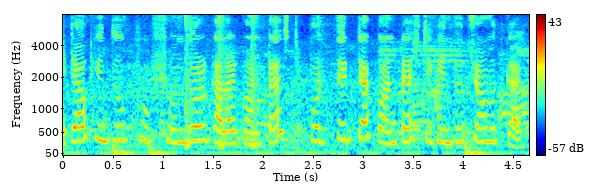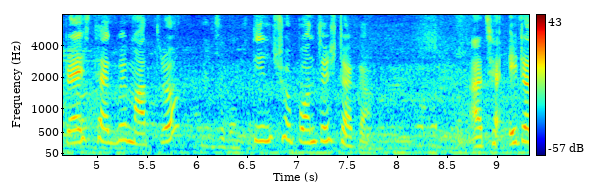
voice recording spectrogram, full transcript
এটাও কিন্তু খুব সুন্দর কালার কন্ট্রাস্ট প্রত্যেকটা কন্ট্রাস্টই কিন্তু চমৎকার। প্রাইস থাকবে মাত্র তিনশো পঞ্চাশ টাকা। আচ্ছা এটা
